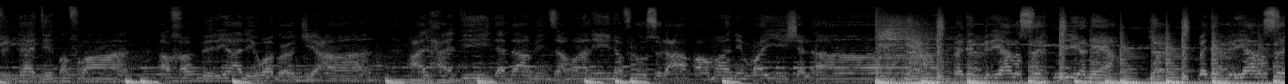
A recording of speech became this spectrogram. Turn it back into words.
في بدايتي طفران اخبي ريالي وأقعد جيعان. على الحديد اذا من زماني فلوس العاقة ماني مريش الآن. بدت بريال وصرت مليونير. بدت بريال وصرت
